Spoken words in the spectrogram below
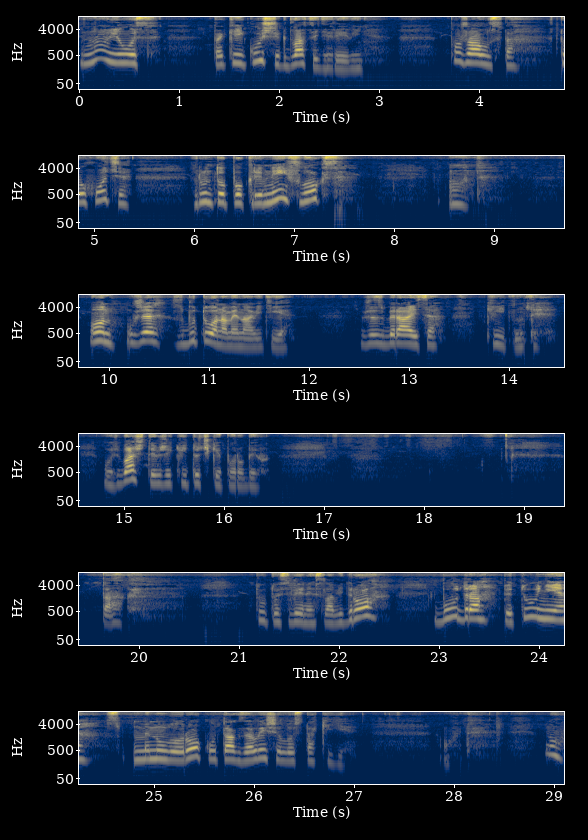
Ну і ось такий кущик 20 гривень. Пожалуйста, хто хоче, ґрунтопокривний флокс. От. Он уже з бутонами навіть є. Вже збирається квітнути. Ось, бачите, вже квіточки поробив. Так. Тут ось винесла відро, будра, петунія. З минулого року так залишилось, так і є. От. Ну,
